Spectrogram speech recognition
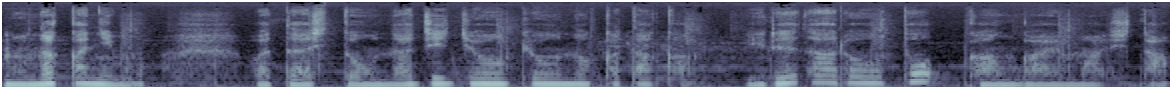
の中にも私と同じ状況の方がいるだろうと考えました。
